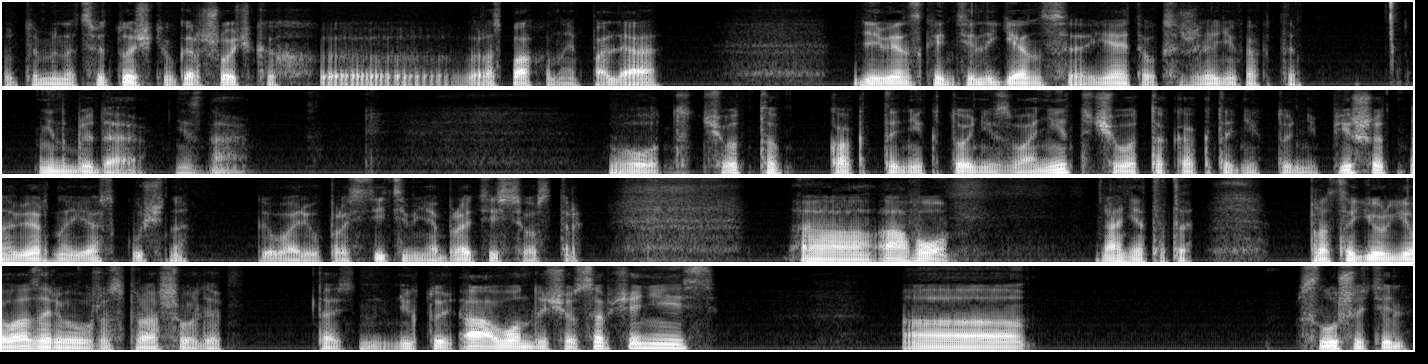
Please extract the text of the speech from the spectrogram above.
вот именно цветочки в горшочках, распаханные поля, деревенская интеллигенция, я этого, к сожалению, как-то не наблюдаю, не знаю. Вот, чего-то как-то никто не звонит, чего-то как-то никто не пишет. Наверное, я скучно говорю. Простите меня, братья и сестры. А, а во. А, нет, это про Георгия Лазарева уже спрашивали. То есть никто... А, вон еще сообщение есть. А, слушатель.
